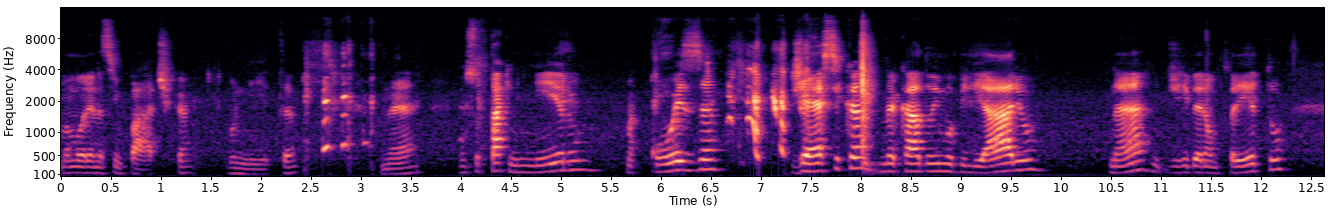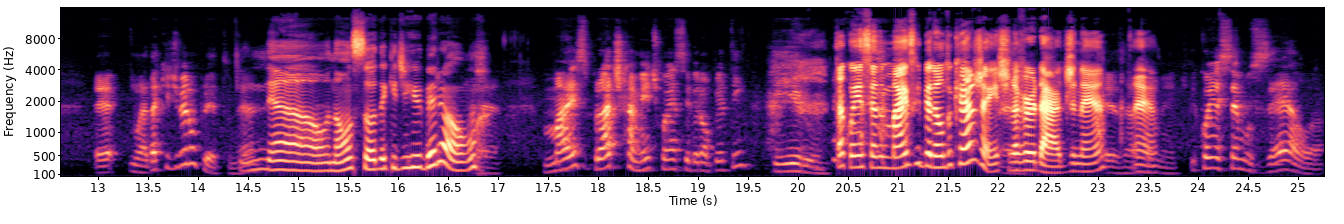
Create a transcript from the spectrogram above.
uma morena simpática, bonita, né? Um sotaque mineiro, uma coisa. Jéssica, mercado imobiliário, né? De Ribeirão Preto. É, não é daqui de Ribeirão Preto, né? Não, não sou daqui de Ribeirão. Mas praticamente conhece Ribeirão Preto inteiro. Tá conhecendo mais Ribeirão do que a gente, É. na verdade, né? Exatamente. E conhecemos ela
